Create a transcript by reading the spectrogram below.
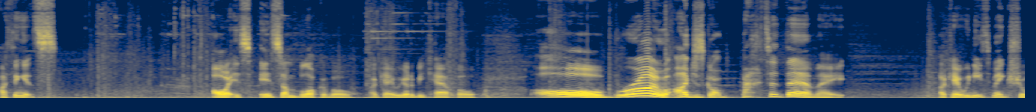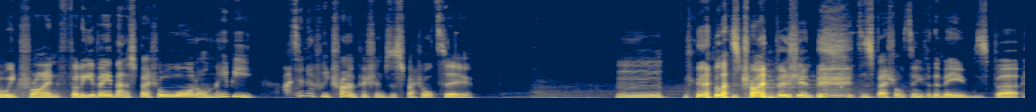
I think it's... Oh, it's it's unblockable. Okay, we got to be careful. Oh, bro! I just got battered there, mate. Okay, we need to make sure we try and fully evade that special one, or maybe... I don't know if we try and push him to special two. Hmm. Let's try and push him to special two for the memes, but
